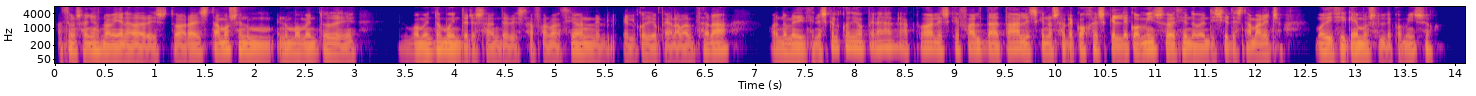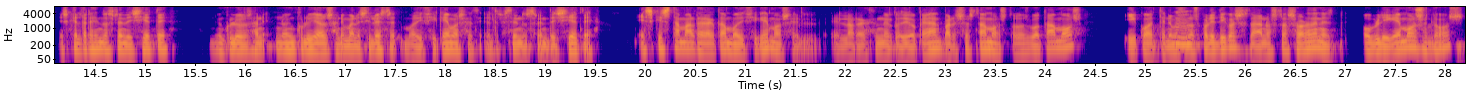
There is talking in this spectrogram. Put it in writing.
hace unos años no había nada de esto. Ahora estamos en un momento de, en un momento muy interesante de esta formación. El, Código Penal avanzará. Cuando me dicen, es que el Código Penal actual es que falta tal, es que no se recoge, es que el decomiso de 127 está mal hecho, modifiquemos el decomiso. Es que el 337 no incluye, no incluye a los animales silvestres, modifiquemos el 337. Es que está mal redactado, modifiquemos la redacción del Código Penal. Para eso estamos, todos votamos y cuando tenemos unos políticos que dan nuestras órdenes, obliguémoslos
